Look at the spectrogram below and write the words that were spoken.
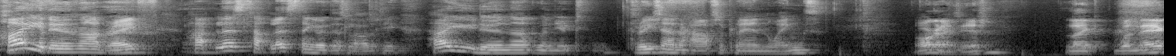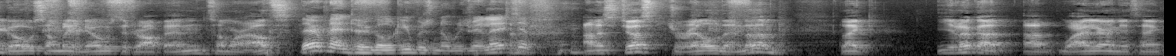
how are you doing that, right? How, let's let's think about this logically. How are you doing that when your t- three centre halves are playing wings? organisation, like when they go, somebody knows to drop in somewhere else, They're playing two goalkeepers and nobody's realised it. and it's just drilled into them. Like you look at at Wilder and you think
